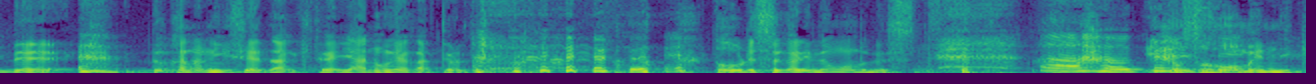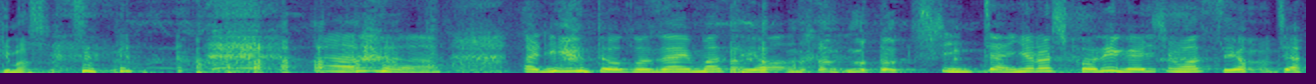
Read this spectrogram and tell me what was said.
で、どっかの2世代来て、やぬやがって言われて、通りすがりのものですって。糸巣方面に行きますって。あーありがとうございますよ。しんちゃんよろしくお願いしますよ。じゃあ。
